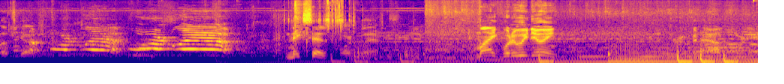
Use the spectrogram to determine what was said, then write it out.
Let's go. Forklift! Forklift! Nick says forklift. Mike, what are we doing? Drip it out for you.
